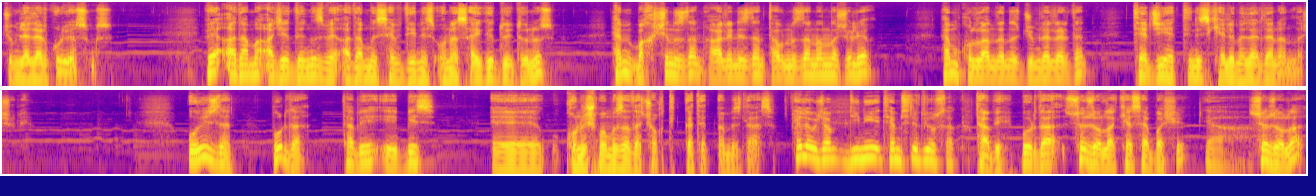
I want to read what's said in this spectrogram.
cümleler kuruyorsunuz. Ve adama acıdığınız ve adamı sevdiğiniz, ona saygı duyduğunuz hem bakışınızdan, halinizden, tavrınızdan anlaşılıyor. Hem kullandığınız cümlelerden, tercih ettiğiniz kelimelerden anlaşılıyor. O yüzden burada tabii e, biz e, konuşmamıza da çok dikkat etmemiz lazım. Hele hocam dini temsil ediyorsak. Tabii burada söz ola kese başı, Ya söz ola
